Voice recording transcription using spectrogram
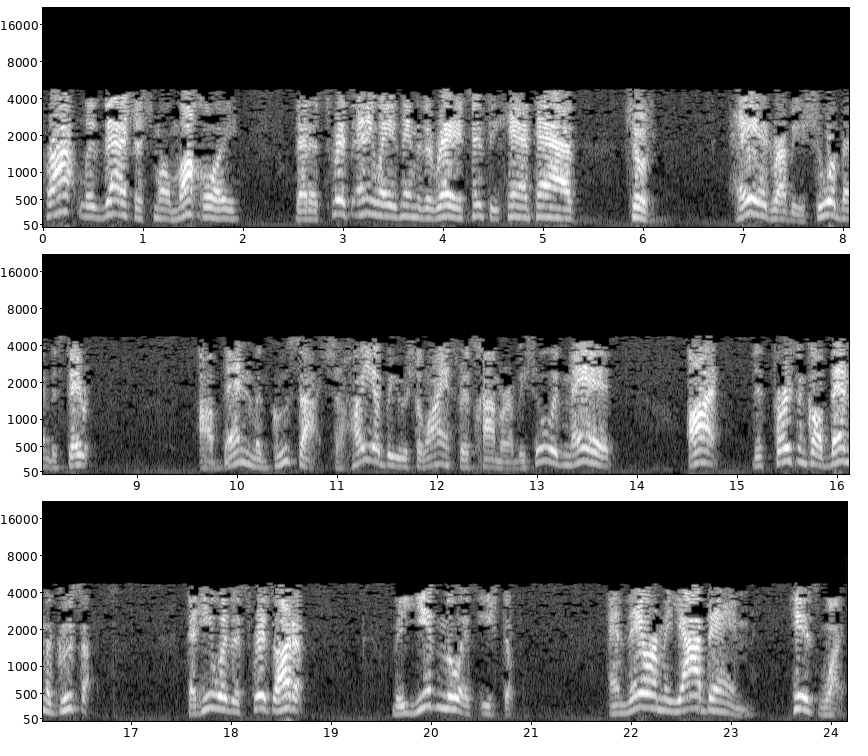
prat lezesh shmo machoi, That a Sris anyway, his name is a Ray, since he can't have children. Hey, Rabbi Yeshua ben Beseir. Ben Megusa Shahaya b'Yerushalayim Sris Chamer. Rabbi Yeshua was mad on this person called Ben Megusa that he was a Sris Adam V'yivnu es ishto. And they were miyabim, his wife.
